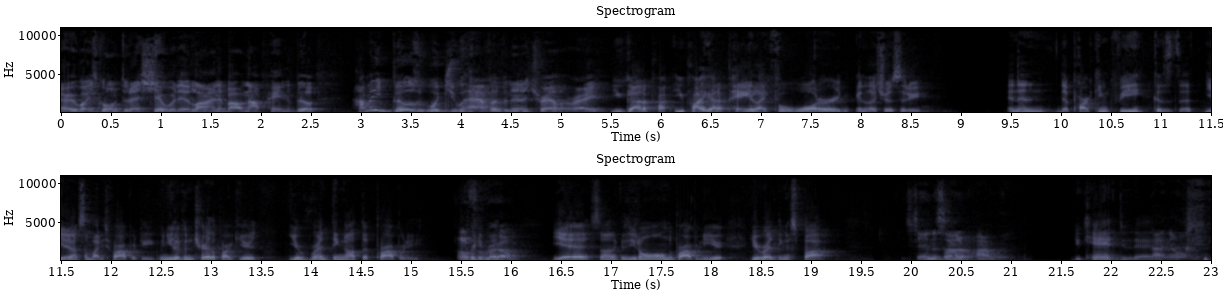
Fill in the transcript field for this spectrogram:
everybody's going through that shit where they're lying about not paying the bill." How many bills would you have living in a trailer, right? you gotta you probably gotta pay like for water and electricity, and then the parking fee because you're on somebody's property. When you live in a trailer park, you're you're renting out the property. Oh, pretty for much. real? Yeah, son, because you don't own the property. You're you're renting a spot. Stay on the side of a highway. You can't do that. I know.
